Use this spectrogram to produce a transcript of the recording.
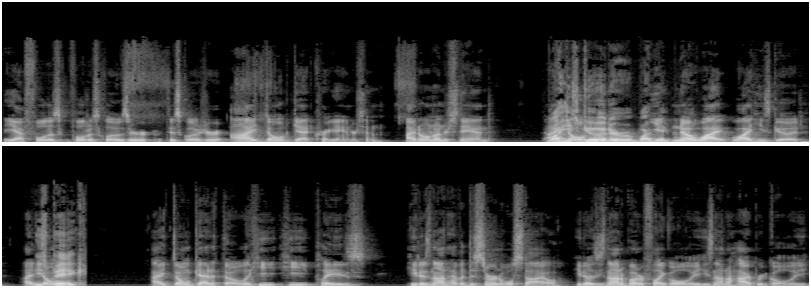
yeah, full dis- full disclosure disclosure. I don't get Craig Anderson. I don't understand Why he's good or why Yeah, people? no, why why he's good. I he's don't big. I don't get it though. Like he he plays he does not have a discernible style. He does he's not a butterfly goalie, he's not a hybrid goalie.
